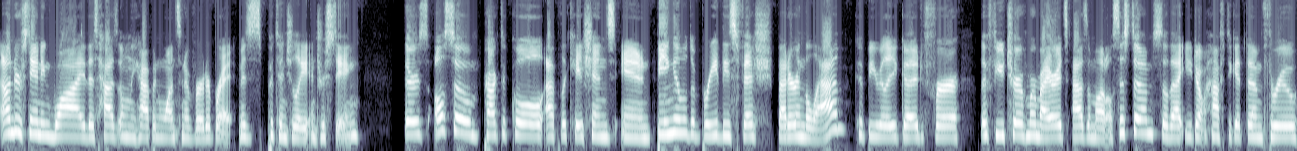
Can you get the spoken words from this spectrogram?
understanding why this has only happened once in a vertebrate is potentially interesting. There's also practical applications in being able to breed these fish better in the lab, could be really good for the future of mormyrids as a model system so that you don't have to get them through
